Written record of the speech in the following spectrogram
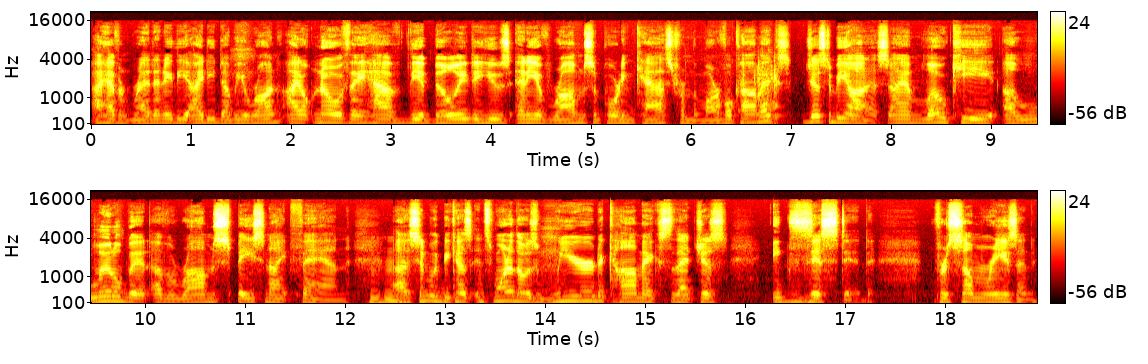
I haven't read any of the IDW run. I don't know if they have the ability to use any of Rom's supporting cast from the Marvel comics. Just to be honest, I am low key a little bit of a Rom Space Knight fan, uh, simply because it's one of those weird comics that just existed for some reason.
